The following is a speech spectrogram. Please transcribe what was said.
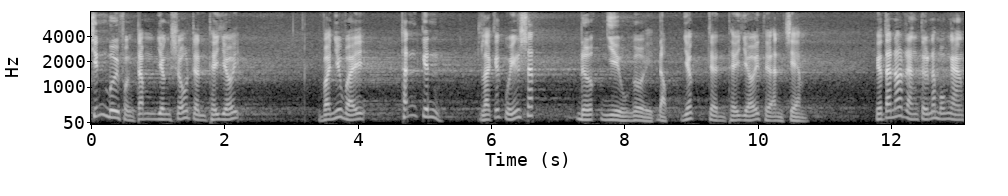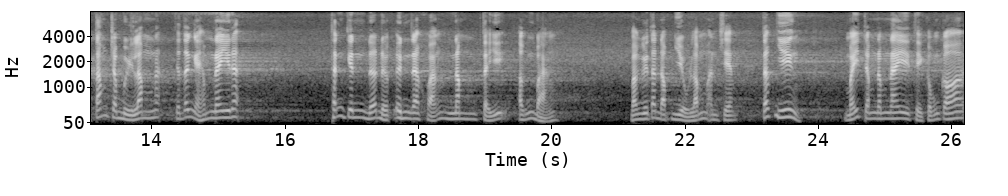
90% dân số trên thế giới. Và như vậy, Thánh Kinh là cái quyển sách được nhiều người đọc nhất trên thế giới, thưa anh chị em. Người ta nói rằng từ năm 1815 đó, cho tới ngày hôm nay đó, Thánh Kinh đã được in ra khoảng 5 tỷ ấn bản. Và người ta đọc nhiều lắm, anh chị em Tất nhiên, mấy trăm năm nay thì cũng có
